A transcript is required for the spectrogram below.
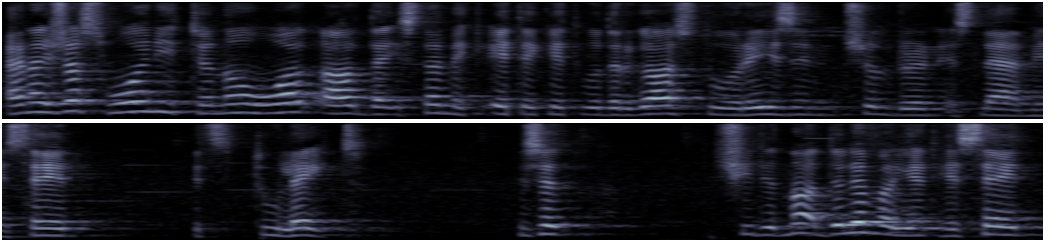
and I just wanted to know what are the Islamic etiquette with regards to raising children in Islam. He said, It's too late. He said, She did not deliver yet. He said,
